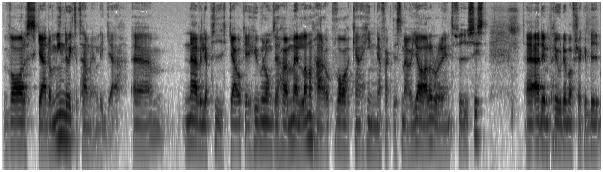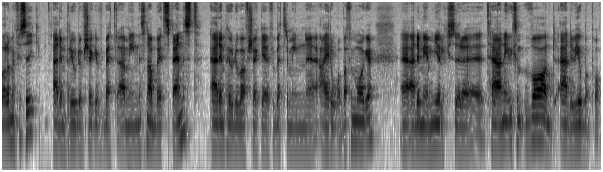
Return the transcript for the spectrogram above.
Var ska de mindre viktiga tävlingarna ligga? Eh, när vill jag pika? Okej, okay, hur lång tid har jag mellan de här och vad kan jag hinna faktiskt med att göra då rent fysiskt? Eh, är det en period jag bara försöker bibehålla min fysik? Är det en period jag försöker förbättra min snabbhet, spänst? Är det en period jag bara försöker förbättra min eh, aeroba förmåga? Eh, är det mer mjölksyreträning? Liksom, vad är det vi jobbar på?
